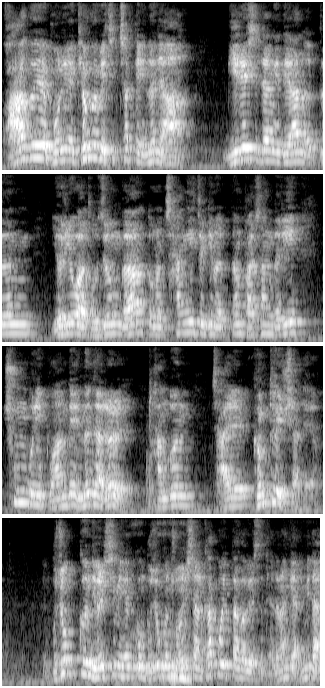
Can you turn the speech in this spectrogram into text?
과거의 본인의 경험에 집착되어 있느냐, 미래 시장에 대한 어떤 열의와 도전과 또는 창의적인 어떤 발상들이 충분히 보완되어 있느냐를 한번 잘 검토해 주셔야 돼요. 무조건 열심히 했고 무조건 좋은 시장을 갖고 있다고 해서 대단한 게 아닙니다.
